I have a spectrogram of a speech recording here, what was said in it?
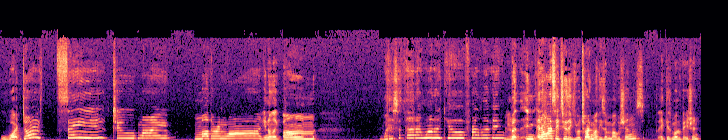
what do I say to my mother-in-law? You know, like, um, what is it that I want to do for a living? Yeah. But and, and I want to say too, like you were talking about these emotions, like as motivation.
